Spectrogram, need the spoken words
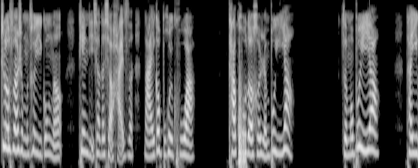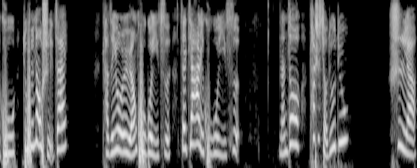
这算什么特异功能？天底下的小孩子哪一个不会哭啊？他哭的和人不一样，怎么不一样？他一哭就会闹水灾。他在幼儿园哭过一次，在家里哭过一次。难道他是小丢丢？是呀，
